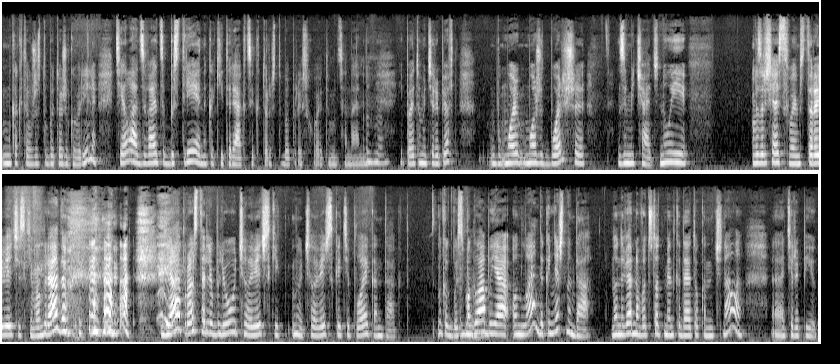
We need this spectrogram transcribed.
мы как-то уже с тобой тоже говорили, тело отзывается быстрее на какие-то реакции, которые с тобой происходят эмоционально. Мгм. И поэтому терапевт мо- может больше замечать. Ну и возвращаясь к своим старовеческим обрядам, я просто люблю человеческий, ну, человеческое тепло и контакт. Ну, как бы смогла бы я онлайн? Да, конечно, да. Но, наверное, вот в тот момент, когда я только начинала э, терапию,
